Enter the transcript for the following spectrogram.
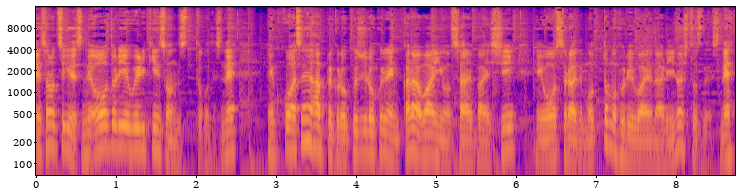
えその次ですね、オードリー・ウィルキンソンズってとこですね。えここは1866年からワインを栽培し、えオーストラリアで最も古いワイナリーの一つですね。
